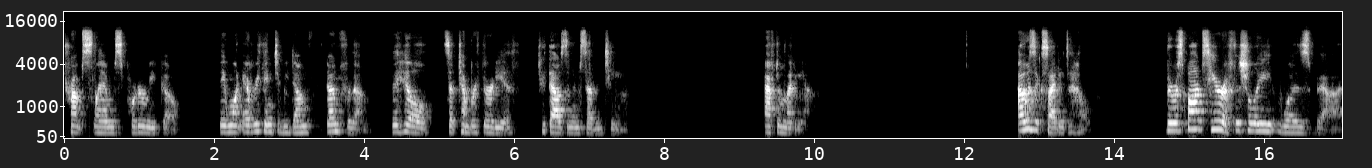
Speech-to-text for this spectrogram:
Trump slams Puerto Rico. They want everything to be done, done for them. The Hill, September 30th, 2017. After Maria. I was excited to help. The response here officially was bad.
